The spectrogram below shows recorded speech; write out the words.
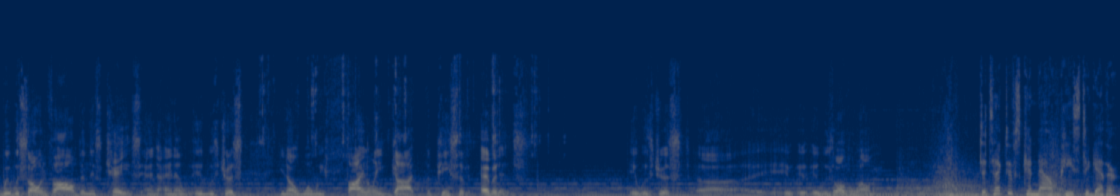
We were so involved in this case, and, and it, it was just, you know, when we finally got the piece of evidence, it was just, uh, it, it, it was overwhelming. Detectives can now piece together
